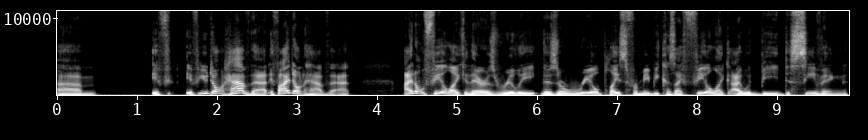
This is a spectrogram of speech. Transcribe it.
um if if you don't have that, if I don't have that, I don't feel like there's really there's a real place for me because I feel like I would be deceiving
